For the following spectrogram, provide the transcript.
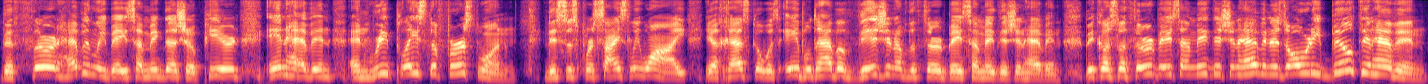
the third heavenly Beis Hamikdash appeared in heaven and replaced the first one. This is precisely why Yechezkel was able to have a vision of the third Beis Hamikdash in heaven, because the third Beis Hamikdash in heaven is already built in heaven.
